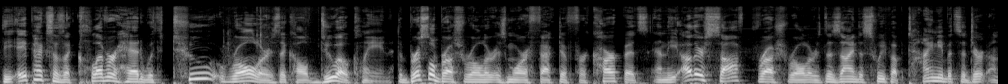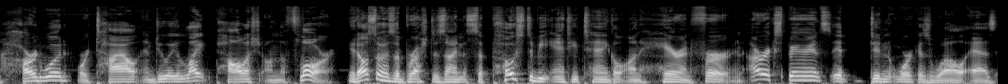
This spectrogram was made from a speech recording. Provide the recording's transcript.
The Apex has a clever head with two rollers they call Duo Clean. The bristle brush roller is more effective for carpets, and the other soft brush roller is designed to sweep up tiny bits of dirt on hardwood or tile and do a light polish on the floor. It also has a brush design that's supposed to be anti-tangle on hair and fur. In our experience, it didn't work as well as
